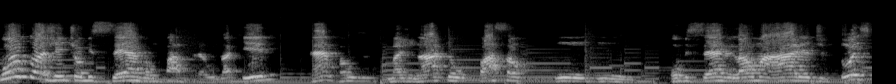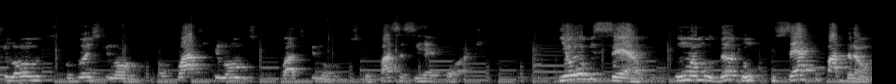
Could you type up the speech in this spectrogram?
quando a gente observa um padrão daquele, né? Vamos imaginar que eu faça um, um observe lá uma área de 2 km por 2 km, ou 4 km por 4 km, eu faça esse recorte. E eu observo uma mudança, um certo padrão.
